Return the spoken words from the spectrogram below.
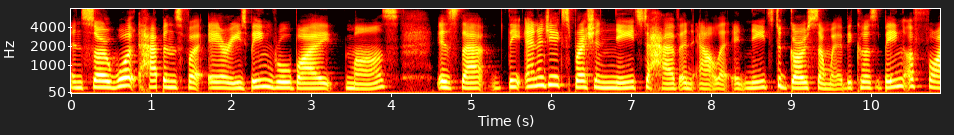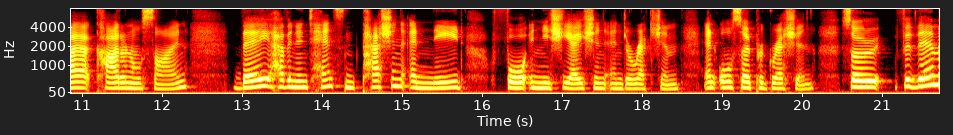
And so, what happens for Aries being ruled by Mars is that the energy expression needs to have an outlet, it needs to go somewhere because being a fire cardinal sign, they have an intense passion and need for initiation and direction and also progression. So for them,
